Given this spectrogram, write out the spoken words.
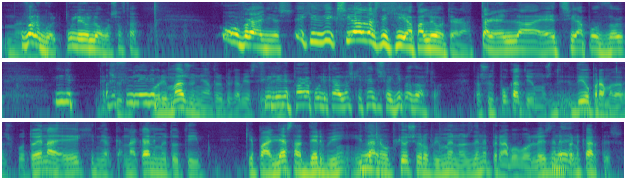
Βάλε γκολ, που λέει ο λόγος αυτά. Ο Βράνιες έχει δείξει άλλα στοιχεία παλαιότερα. Τρέλα, έτσι, από εδώ. Είναι, ρε φίλε, είναι, Οριμάζουν οι άνθρωποι κάποια στιγμή. φίλε, είναι πάρα πολύ καλός και φαίνεται στο γήπεδο αυτό. Θα σου πω κάτι όμως. Δύο πράγματα θα σου πω. Το ένα έχει να- να κάνει με το ότι και παλιά στα ντέρμπι ήταν Ναι. ο πιο ισορροπημένος. Δεν έπαιρνε αποβολές, δεν Ναι. έπαιρνε κάρτες.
